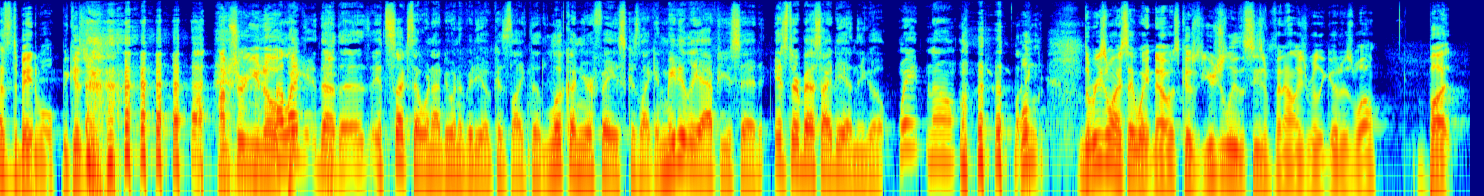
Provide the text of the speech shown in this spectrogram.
That's debatable because you, I'm sure you know. I like it. The, the, it sucks that we're not doing a video because like the look on your face because like immediately after you said it's their best idea and then you go wait no Like, Well, the reason why I say wait no is because usually the season finale is really good as well. But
